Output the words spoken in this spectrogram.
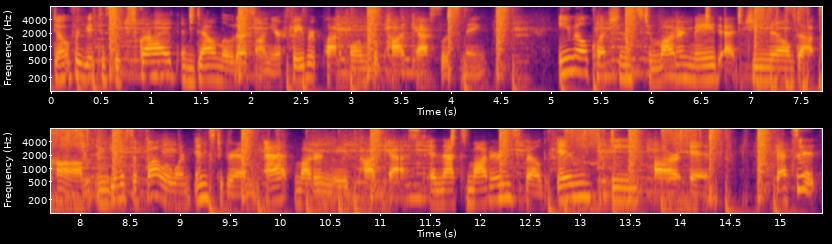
Don't forget to subscribe and download us on your favorite platform for podcast listening. Email questions to modernmade at gmail.com and give us a follow on Instagram at Modern Made Podcast. And that's modern spelled M D R N. That's it.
